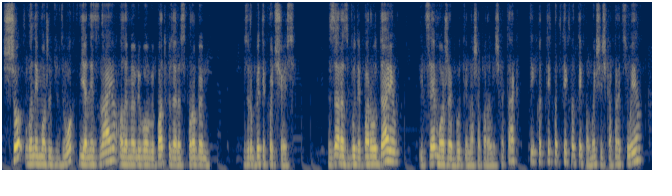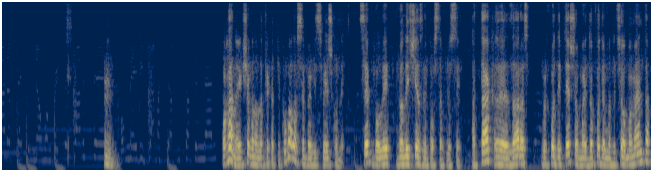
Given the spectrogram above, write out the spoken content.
Що вони можуть вдвох, я не знаю, але ми в будь-якому випадку зараз спробуємо зробити хоч щось. Зараз буде пара ударів, і це може бути наша поразочка. Так, тихо, тихо, тихо, тихо. Мишечка працює. Погано, якщо вона, наприклад, лікувала себе від своєї шкоди, це були величезні просто плюси. А так е, зараз виходить те, що ми доходимо до цього моменту,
